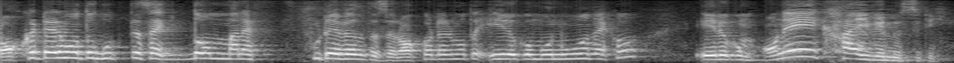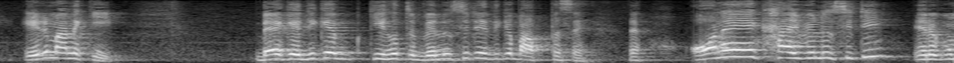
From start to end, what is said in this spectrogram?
রকেটের মতো ঘুরতেছে, একদম মানে ফুটে ফেলতেছে। রকেটের মতো এরকম অনুও দেখো, এরকম অনেক হাই ভেলোসিটি এর মানে কি? ব্যাগ এদিকে কি হচ্ছে? ভেলোসিটি এদিকে বাড়তেছে। অনেক হাই ভেলোসিটি এরকম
